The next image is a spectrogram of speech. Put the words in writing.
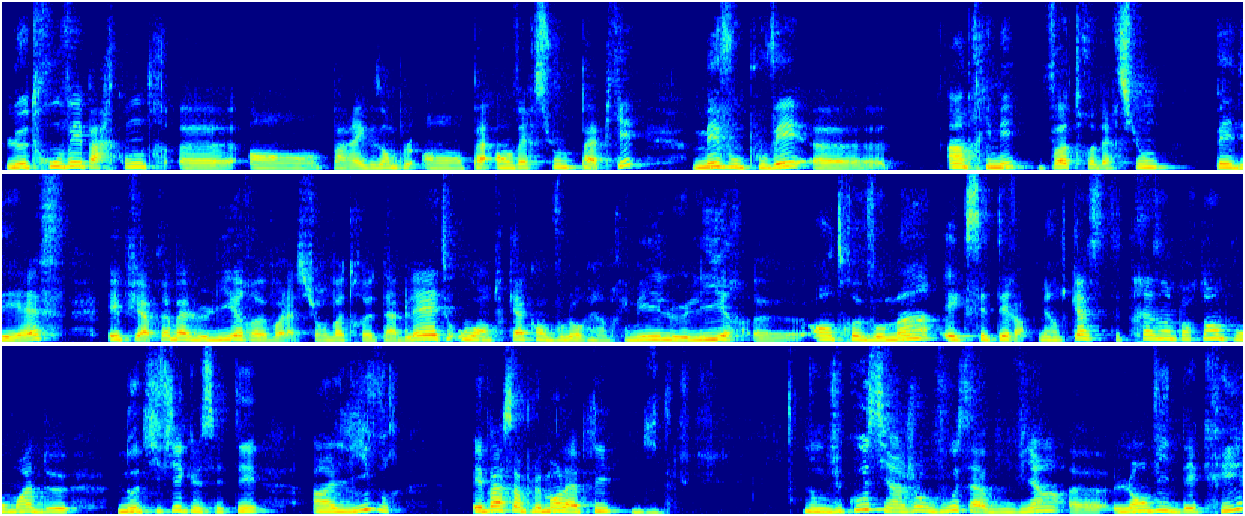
le trouver par contre, euh, en, par exemple, en, version papier, mais vous pouvez euh, imprimer votre version PDF et puis après bah, le lire euh, voilà, sur votre tablette ou en tout cas quand vous l'aurez imprimé, le lire entre vos mains, etc. Mais en tout cas, c'était très important pour moi de notifier que c'était un livre et pas simplement l'appli guide. Donc du coup, si un jour vous, ça vous vient euh, l'envie d'écrire,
